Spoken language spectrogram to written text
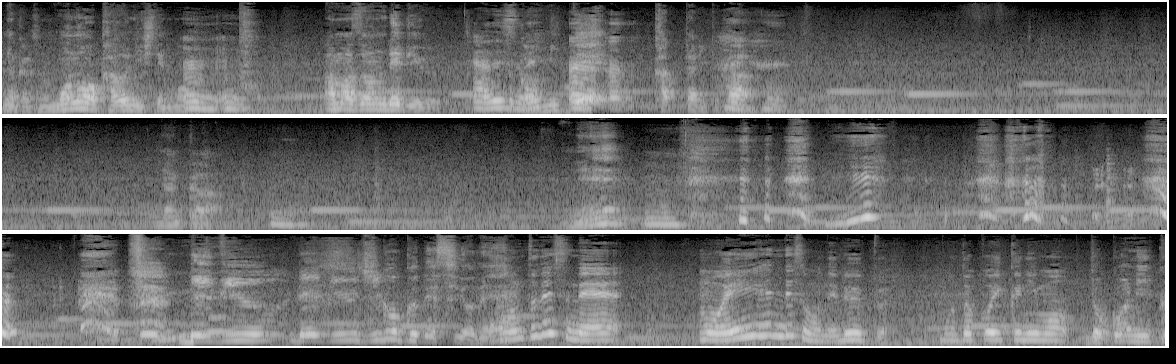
なんかその物を買うにしても、アマゾンレビューとかを見て買ったりとか、なんかうね？んうん。レビューレビュー地獄ですよね。本当ですね。もう永遠ですもんねループもうどこ行くにも。どこに行く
